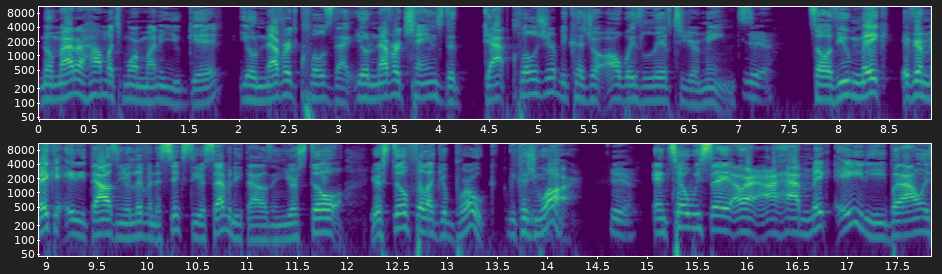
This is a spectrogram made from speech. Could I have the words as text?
no matter how much more money you get, you'll never close that, you'll never change the gap closure because you'll always live to your means. Yeah. So if you make, if you're making 80,000, you're living to 60 or 70,000, you're still, you're still feel like you're broke because you mm-hmm. are. Yeah. Until we say, all right, I have make 80, but I only,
